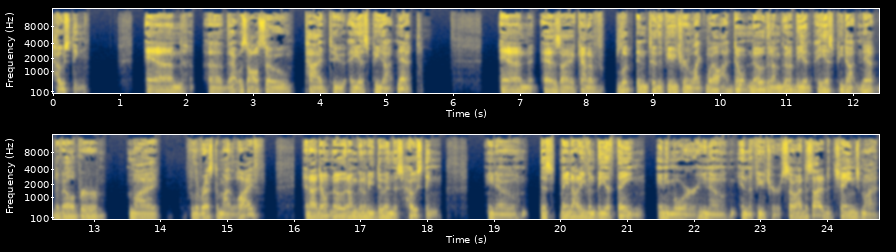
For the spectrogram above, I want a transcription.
hosting, and uh, that was also tied to ASP.NET. And as I kind of looked into the future and like, well, I don't know that I'm going to be an ASP.NET developer my for the rest of my life, and I don't know that I'm going to be doing this hosting, you know, this may not even be a thing anymore, you know, in the future. So I decided to change my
